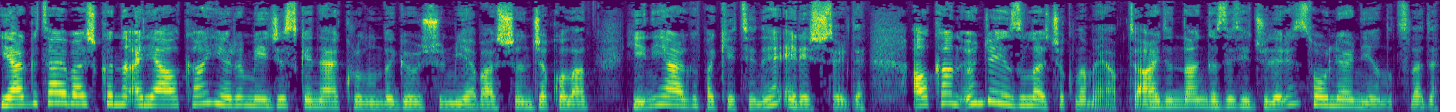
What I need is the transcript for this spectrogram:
Yargıtay Başkanı Ali Alkan yarın Meclis Genel Kurulu'nda görüşülmeye başlanacak olan yeni yargı paketini eleştirdi. Alkan önce yazılı açıklama yaptı. Ardından gazetecilerin sorularını yanıtladı.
